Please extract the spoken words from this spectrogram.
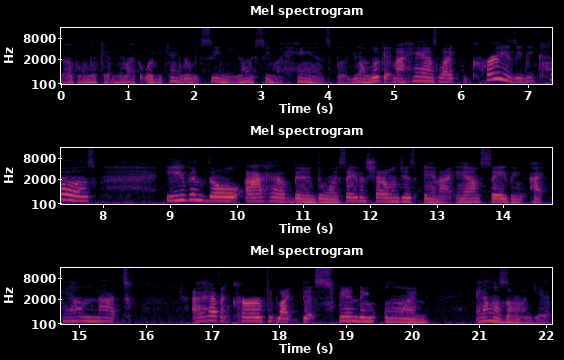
y'all gonna look at me like well you can't really see me you only see my hands but you're gonna look at my hands like crazy because even though I have been doing savings challenges and I am saving, I am not, I haven't curved like that spending on Amazon yet.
